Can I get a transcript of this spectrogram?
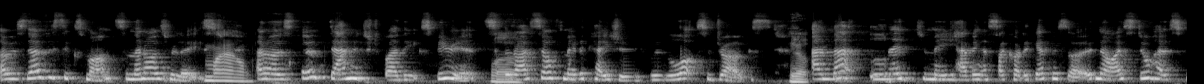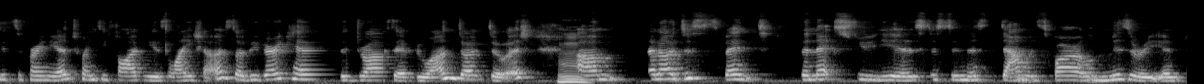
I was there for six months and then I was released. Wow. And I was so damaged by the experience Wow. that I self medicated with lots of drugs. Yeah. And that led to me having a psychotic episode. Now, I still have schizophrenia 25 years later, so be very careful with drugs, everyone. Don't do it. Mm. Um, and I just spent the next few years just in this downward spiral of misery and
